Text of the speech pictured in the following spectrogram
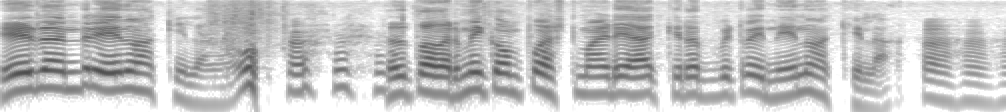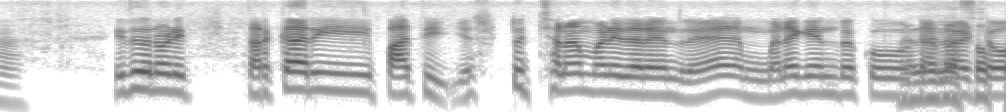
ಏನಂದ್ರೆ ಏನು ಹಾಕಿಲ್ಲ ನಾವು. ಸ್ವಲ್ಪ ವರ್ಮಿ ಕಂಪೋಸ್ಟ್ ಮಾಡಿ ಹಾಕಿರೋದು ಬಿಟ್ರೆ ಇನ್ನೇನು ಹಾಕಿಲ್ಲ. ಹಾ ಹಾ ಹಾ. ಇದು ನೋಡಿ ತರಕಾರಿ ಪಾತಿ ಎಷ್ಟು ಚೆನ್ನಾಗಿ ಮಾಡಿದ್ದಾರೆ ಅಂದ್ರೆ ನಮ್ಗೆ ಮನೆಗೆ ಏನ್ ಬೇಕು? ಟೊಮೆಟೊ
